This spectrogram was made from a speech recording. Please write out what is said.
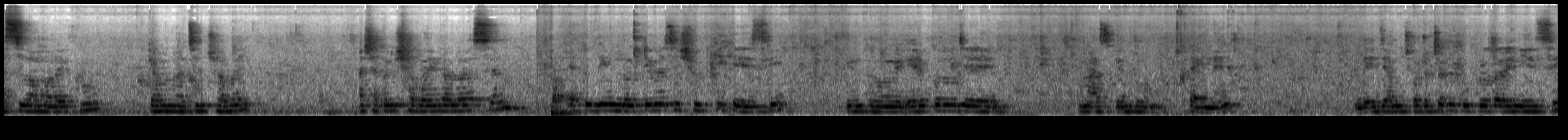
আসসালামু আলাইকুম। কেমন আছেন সবাই? আশা করি সবাই ভালো আছেন। এতদিন লইটে মাসে শুটকি খেয়েছি, কিন্তু এরকম যে মাছ কিন্তু খাই না এই যে আমি ছোটো ছোটো টুকরো করে নিয়েছি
